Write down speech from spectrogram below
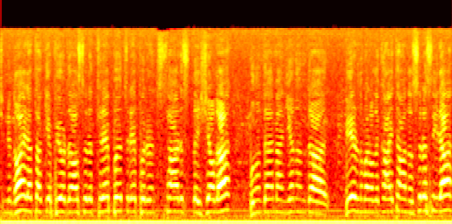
Şimdi Noel atak yapıyor. Daha sonra Trapper, Trapper'ın sağrısı da Jala. Bunun da hemen yanında bir numaralı Kaytano sırasıyla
